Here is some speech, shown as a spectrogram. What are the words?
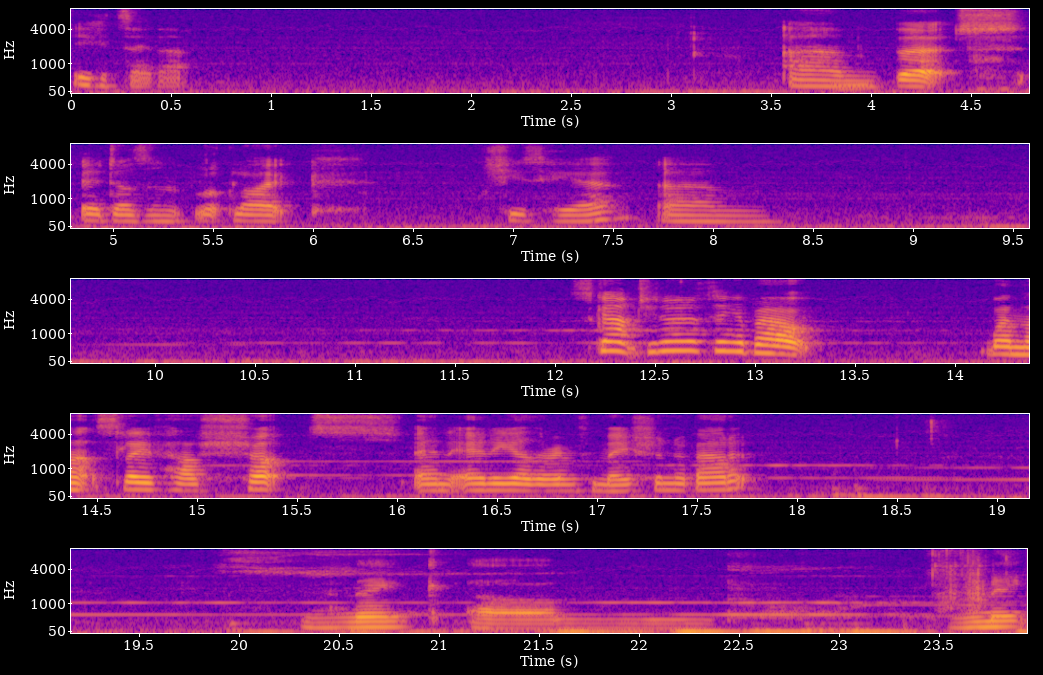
you could say that. Um, but it doesn't look like she's here. Um, Scamp, do you know anything about when that slave house shuts and any other information about it? Make um, make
